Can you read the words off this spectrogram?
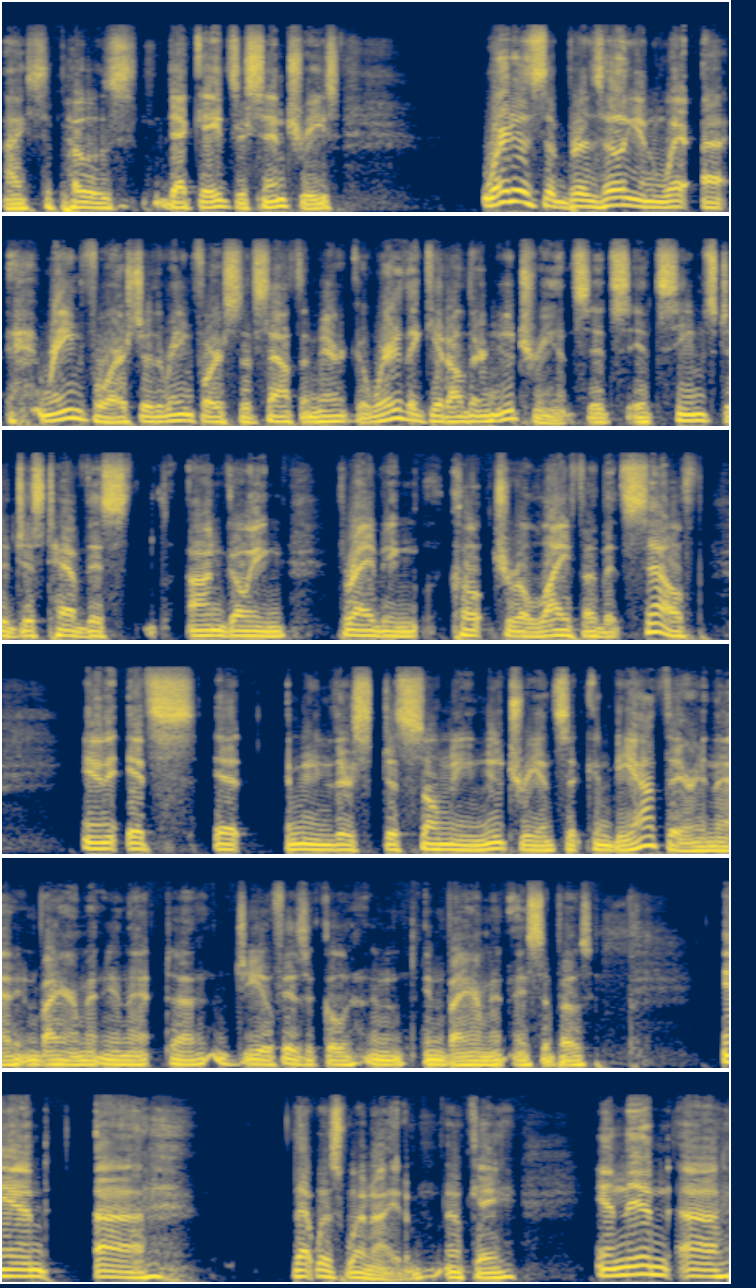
I suppose, decades or centuries where does the Brazilian uh, rainforest or the rainforests of South America, where do they get all their nutrients? It's, it seems to just have this ongoing, thriving cultural life of itself. And it's, it, I mean, there's just so many nutrients that can be out there in that environment, in that uh, geophysical environment, I suppose. And uh, that was one item, okay? And then uh,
